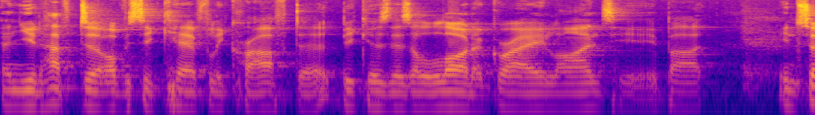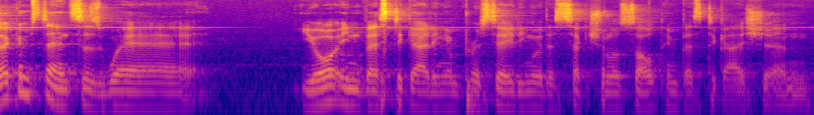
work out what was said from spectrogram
And you'd have to obviously carefully craft it because there's a lot of grey lines here. But in circumstances where you're investigating and proceeding with a sexual assault investigation,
